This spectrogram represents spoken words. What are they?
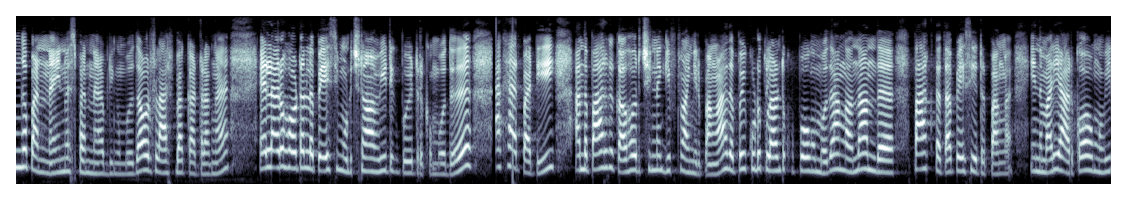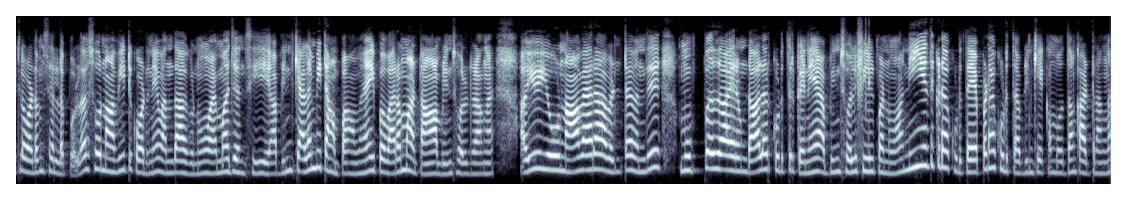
எங்கே பண்ண? இன்வெஸ்ட் பண்ண? அப்படிங்கும்போது தான் ஒரு ஃப்ளாஷ்பேக் காட்டுறாங்க. எல்லாரும் ஹோட்டலில் பேசி முடிச்சுட்டு அவன் வீட்டுக்கு போயிட்டு இருக்கும்போது பிளாக் ஹேர் பாட்டி அந்த பார்க்குக்காக ஒரு சின்ன கிஃப்ட் வாங்கியிருப்பாங்க. அதை போய் கொடுக்கலான்ட்டு போகும்போது அங்கே வந்து அந்த பார்க் தாத்தா பேசிகிட்டு இருப்பாங்க. இந்த மாதிரி யாருக்கோ அவங்க வீட்டில் உடம்பு சரியில்லை போல் ஸோ நான் வீட்டுக்கு உடனே வந்தாகணும் எமர்ஜென்சி அப்படின்னு கிளம்பிட்டான்ப்பா அவன். இப்போ வரமாட்டான் அப்படின்னு சொல்கிறாங்க ஐயோ நான் வேற அவன்கிட்ட வந்து முப்பது முப்பதாயிரம் டாலர் கொடுத்துருக்கேனே அப்படின்னு சொல்லி ஃபீல் பண்ணுவான். நீ எதுக்குடா கொடுத்த? எப்படா கொடுத்த? அப்படின்னு கேட்கும்போது தான் காட்டுறாங்க.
